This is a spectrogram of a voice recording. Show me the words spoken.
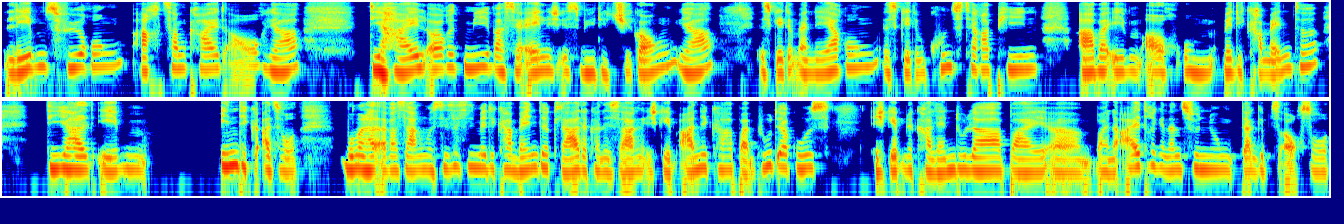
Lebensführung, Achtsamkeit auch, ja. Die Heileurythmie, was ja ähnlich ist wie die Qigong, ja. Es geht um Ernährung, es geht um Kunsttherapien, aber eben auch um Medikamente, die halt eben Indik also wo man halt einfach sagen muss, diese sind Medikamente, klar, da kann ich sagen, ich gebe Annika beim Bluterguss, ich gebe eine Calendula bei, äh, bei einer eitrigen Entzündung, dann gibt's auch so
